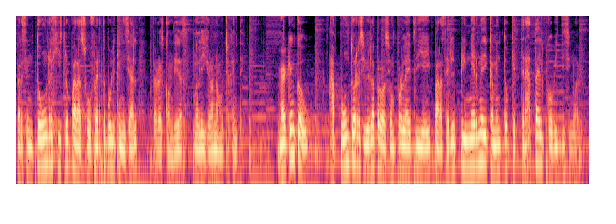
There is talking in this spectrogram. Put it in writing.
presentó un registro para su oferta pública inicial, pero escondidas, no le dijeron a mucha gente. Merck Co. a punto de recibir la aprobación por la FDA para ser el primer medicamento que trata el COVID-19.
